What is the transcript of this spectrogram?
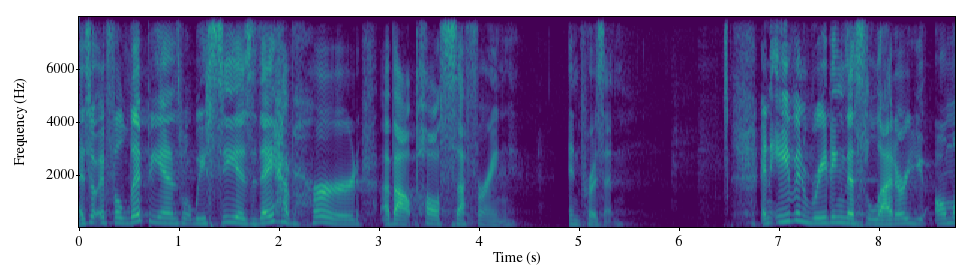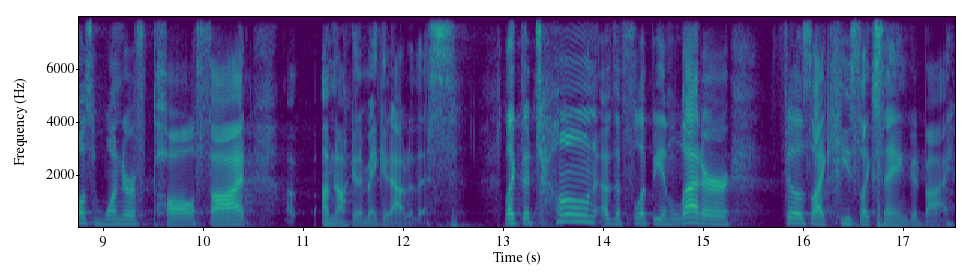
And so, in Philippians, what we see is they have heard about Paul's suffering in prison. And even reading this letter, you almost wonder if Paul thought, I'm not going to make it out of this. Like the tone of the Philippian letter feels like he's like saying goodbye.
